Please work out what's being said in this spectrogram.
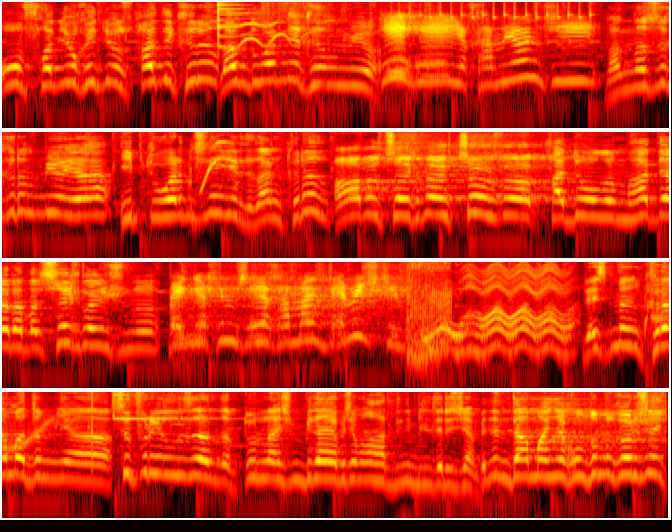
Of hadi yok ediyoruz. Hadi kırıl. Lan duvar niye kırılmıyor? He he yıkamıyorsun ki. Lan nasıl kırılmıyor ya? İp duvarın içine girdi lan kırıl. Abi çekmek çok zor. Hadi oğlum hadi araba çek lan şunu. Ben de kimse yıkamaz demiştim. Resmen kıramadım ya. Sıfır yıldız aldım. Dur lan şimdi bir daha yapacağım ona haddini bildireceğim. Benim daha manyak olduğumu görecek.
